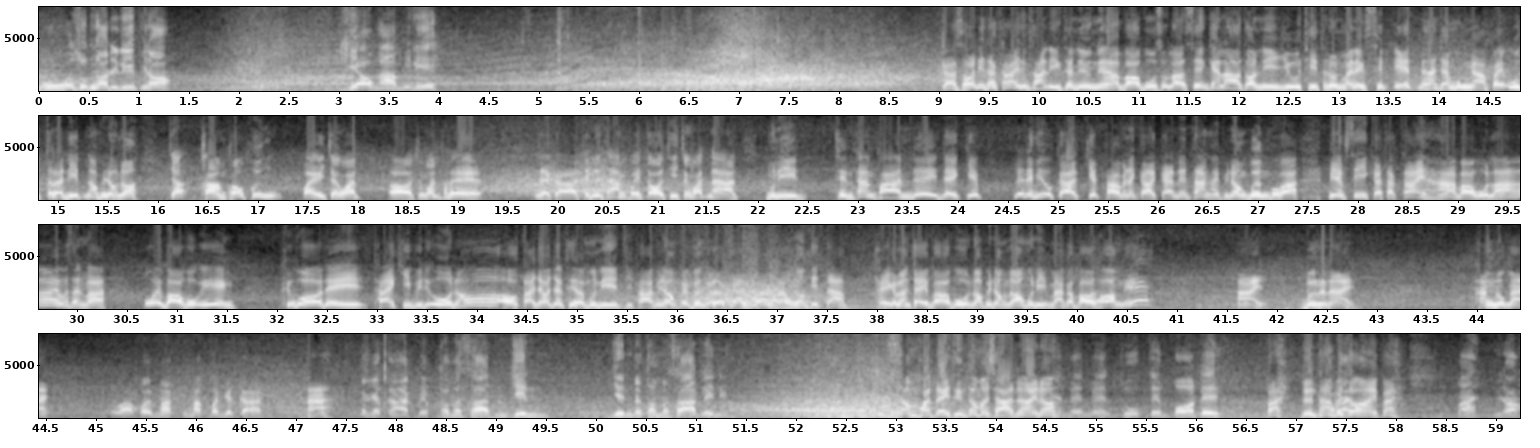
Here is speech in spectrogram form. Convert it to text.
อู้สุดยอดอีดีพี่น้อง เขียวงามอีดีกาสวัสดีทักทายทุกท่านอีกท่านหนึ่งนะฮะบาบูสุราเสียงแค่ล่าตอนนี้อยู่ที่ถนนหมายเลข11นะฮะจะมุ่งหน้าไปอุตรดิตถ์เนาะพี่น้องเนาะจะข้ามเขาพึ่งไปจังหวัดเอ่อจังหวัดแพร่แล้วก็จะเดินทางไปต่อที่จังหวัดน่านมื้อนี้เส้นทางผ่านได้ได้เก็บได้ได้มีโอกาสเก็บภาพบรรยากาศการเดินทางให้พี่น้องเบิ่งเพราะว่ามี FC ก็ทักทายหาบาบูหลายว่าซั่นว่าโอ้ยบาบูเอง คือบ่ได้ถ่ายคลิปวิดีโอเนาะออกต่างจังหวัดจักเทื่อมื้อนี้สิพาพี่น้องไปเบิ่งกันแล้วกันฝากทางผู้ชมติดตาม ให้กำลังใจบาวโบเนาะพี่น้องเนาะมื้อนี้มากับบ่าวทองเด้อ้ายเบิ่งนั่นอ้ายหั่งนกอ้ายแต่ว่าค่อยมักมักบรรยากาศ ฮะบรรยากาศแบบธรรมชาติมันเย็น เย็นแบบธรรมชาติเลยนี่นะสัมผัสได้ถึงธรรมชาติเนาะอ้ายเนาะแมนแมนแมนสูบเต็มปอดเด้ไปเดินทางไปต่ออ้ายไป ไปพี่น้อง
